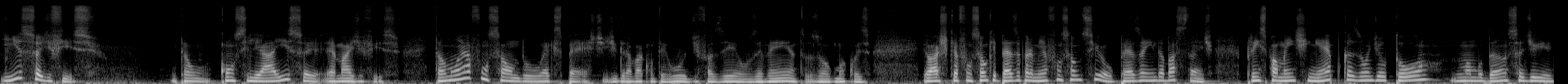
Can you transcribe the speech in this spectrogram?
E isso é difícil. Então, conciliar isso é, é, mais difícil. Então, não é a função do expert de gravar conteúdo, de fazer os eventos ou alguma coisa. Eu acho que a função que pesa para mim é a função do CEO. Pesa ainda bastante. Principalmente em épocas onde eu tô numa mudança de.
